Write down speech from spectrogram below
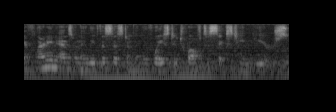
If learning ends when they leave the system, then we've wasted 12 to 16 years.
